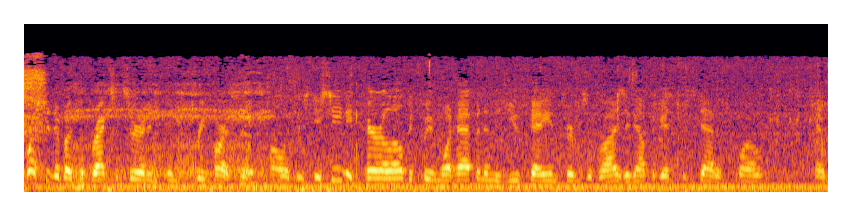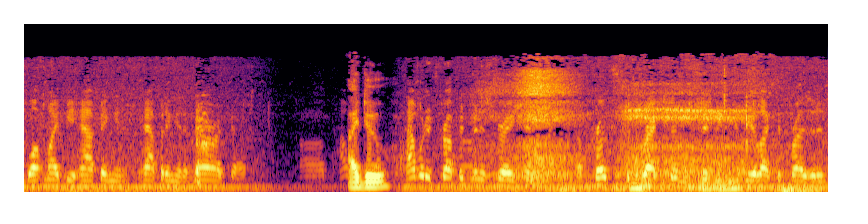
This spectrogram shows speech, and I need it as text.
question about the Brexit, sir, in, in three parts. Uh, apologies. Do you see any parallel between what happened in the UK in terms of rising up against the status quo and what might be happening in, happening in America? Uh, I do. How would a Trump administration approach the Brexit should he be elected president?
